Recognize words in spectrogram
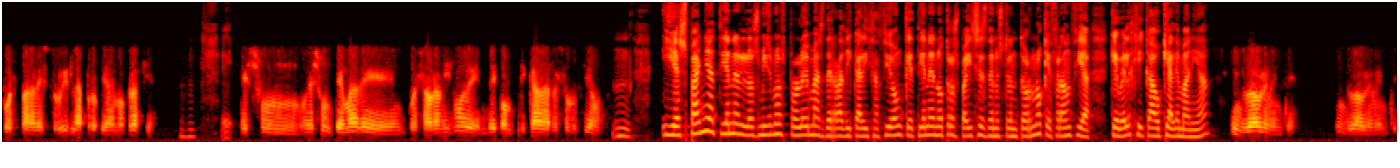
pues para destruir la propia democracia. Eh, es un es un tema de pues ahora mismo de, complicada resolución. Mm. ¿Y España tiene los mismos problemas de radicalización que tienen otros países de nuestro entorno, que Francia, que Bélgica o que Alemania? Indudablemente, indudablemente.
